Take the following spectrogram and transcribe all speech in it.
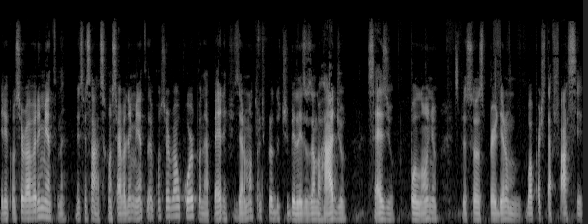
ele conservava alimento, né? Eles pensaram, ah, se conserva alimento, deve conservar o corpo, né? A pele. Fizeram um montão de produtos de beleza usando rádio, césio, polônio. As pessoas perderam boa parte da face,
